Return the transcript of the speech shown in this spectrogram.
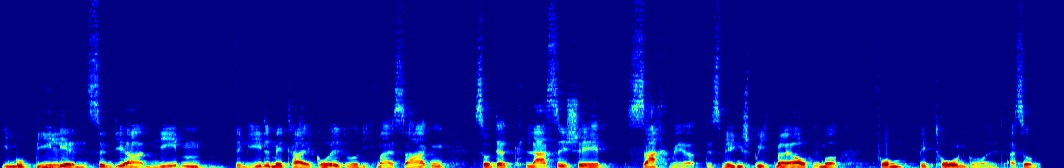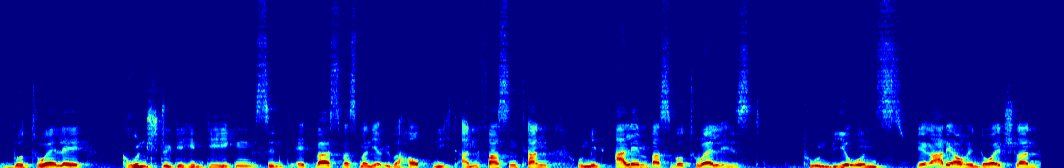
Immobilien sind ja neben dem Edelmetall Gold, würde ich mal sagen, so der klassische Sachwert. Deswegen spricht man ja auch immer vom Betongold. Also virtuelle Grundstücke hingegen sind etwas, was man ja überhaupt nicht anfassen kann. Und mit allem, was virtuell ist, tun wir uns, gerade auch in Deutschland,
